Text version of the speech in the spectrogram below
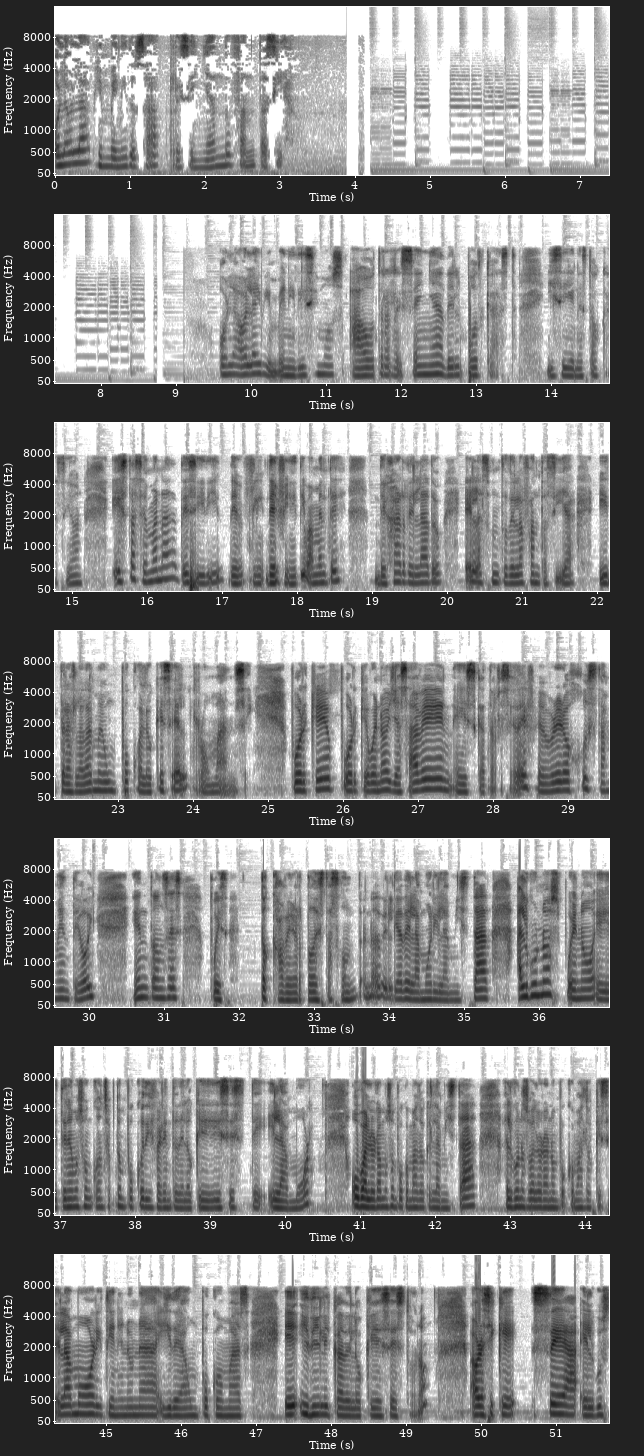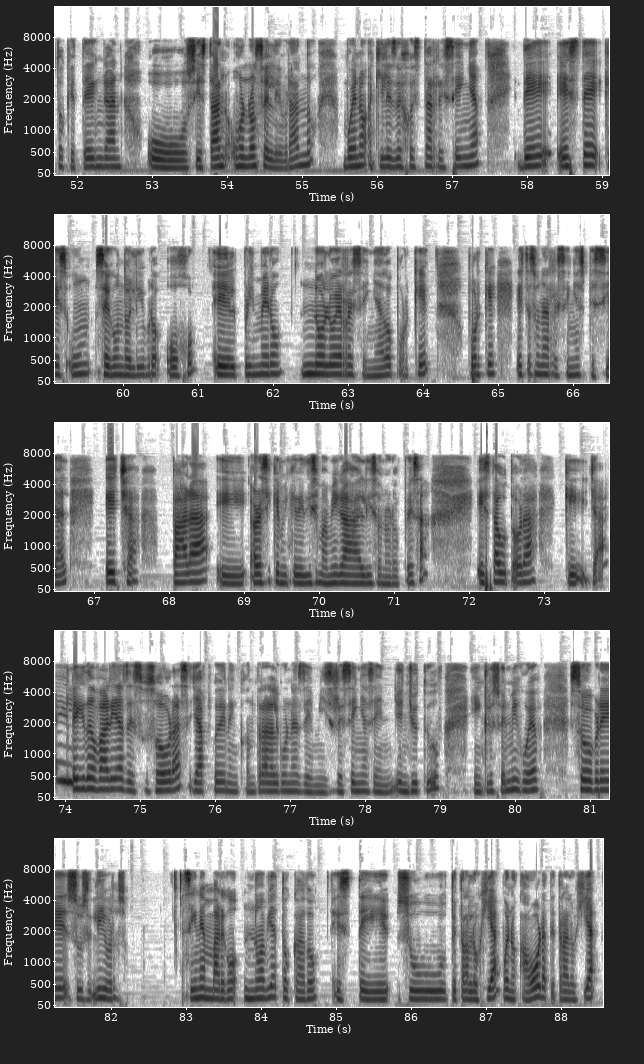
Hola, hola, bienvenidos a Reseñando Fantasía. Hola, hola y bienvenidísimos a otra reseña del podcast. Y sí, en esta ocasión, esta semana decidí definitivamente dejar de lado el asunto de la fantasía y trasladarme un poco a lo que es el romance. ¿Por qué? Porque, bueno, ya saben, es 14 de febrero, justamente hoy. Entonces, pues toca ver todo este asunto, ¿no? Del Día del Amor y la Amistad. Algunos, bueno, eh, tenemos un concepto un poco diferente de lo que es este el amor, o valoramos un poco más lo que es la amistad. Algunos valoran un poco más lo que es el amor y tienen una idea un poco más eh, idílica de lo que es esto, ¿no? Ahora sí que sea el gusto que tengan o si están o no celebrando. Bueno, aquí les dejo esta reseña de este que es un segundo libro, ojo, el primero no lo he reseñado. ¿Por qué? Porque esta es una reseña especial hecha para, eh, ahora sí que mi queridísima amiga Alison Oropesa, esta autora que ya he leído varias de sus obras, ya pueden encontrar algunas de mis reseñas en, en YouTube e incluso en mi web sobre sus libros. Sin embargo, no había tocado este, su tetralogía, bueno, ahora tetralogía,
